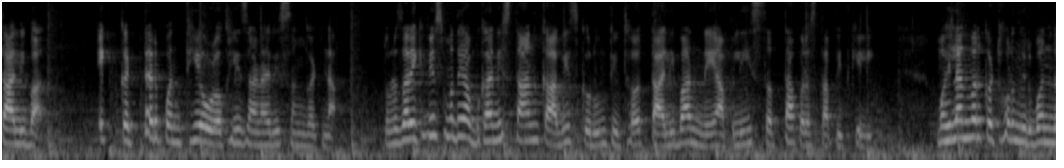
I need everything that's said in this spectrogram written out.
तालिबान एक कट्टरपंथीय ओळखली जाणारी संघटना. दोन हजार एकवीसमध्ये अफगाणिस्तान काबीज करून तिथं तालिबानने आपली सत्ता प्रस्थापित केली. महिलांवर कठोर निर्बंध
